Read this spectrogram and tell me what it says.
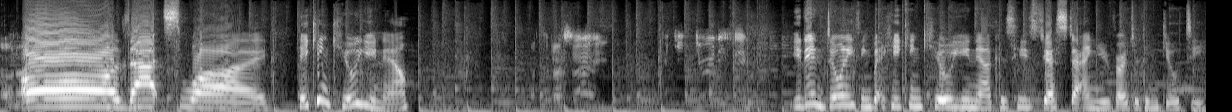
Oh no. oh, that's why. He can kill you now. What did I say? I didn't do anything. You didn't do anything, but he can kill you now because he's Jester and you voted him guilty.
